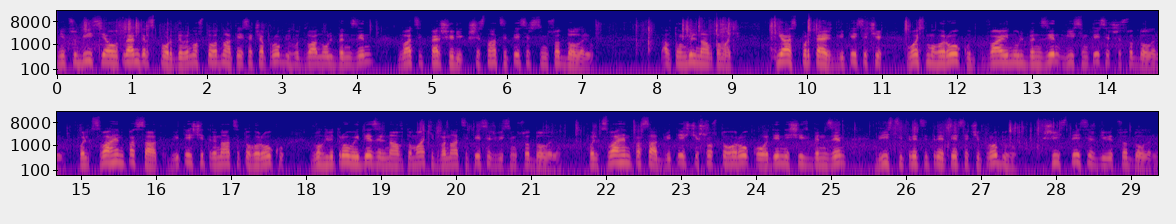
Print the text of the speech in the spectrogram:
Mitsubishi Outlander Sport 91 тисяча пробігу, 2.0 бензин, 21 рік, 16 тисяч 700 доларів. Автомобіль на автоматі. Kia Sportage 2008 року, 2.0 бензин, 8600 доларів. Volkswagen Passat 2013 року, 2-літровий дизель на автоматі 12 800 доларів. Volkswagen Passat 2006 року, 1.6 бензин, 233 тисячі пробігу, 6900 доларів.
